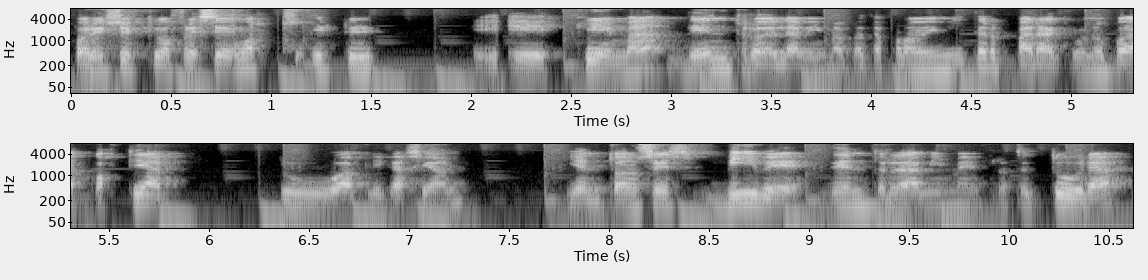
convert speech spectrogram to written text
por eso es que ofrecemos este eh, esquema dentro de la misma plataforma de Emitter para que uno pueda costear tu aplicación y entonces vive dentro de la misma infraestructura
